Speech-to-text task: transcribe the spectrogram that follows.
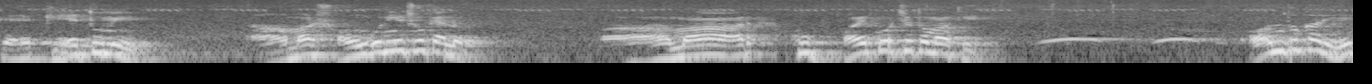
কে তুমি? আমার সঙ্গ নিয়েছো কেন? আমার খুব ভয় করছে তোমাকে। অন্ধকারে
